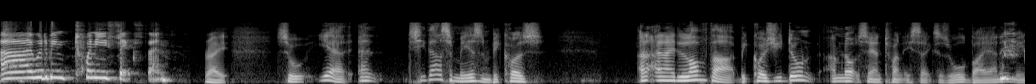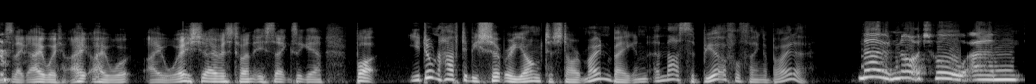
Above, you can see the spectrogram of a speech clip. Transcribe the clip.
Uh, I would have been 26 then. Right. So, yeah, and see, that's amazing because and, and I love that because you don't. I'm not saying 26 is old by any means. like I wish I I, w- I wish I was 26 again. But you don't have to be super young to start mountain biking, and that's the beautiful thing about it. No, not at all. Um,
